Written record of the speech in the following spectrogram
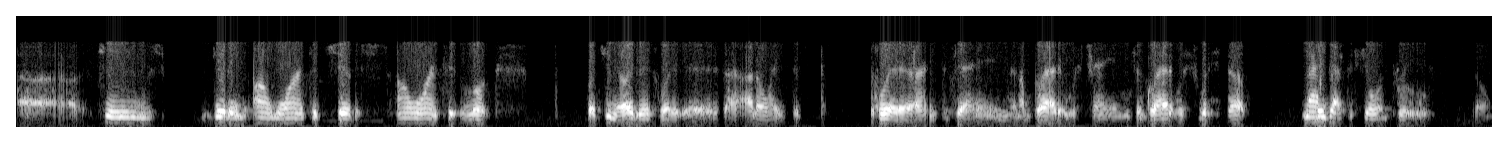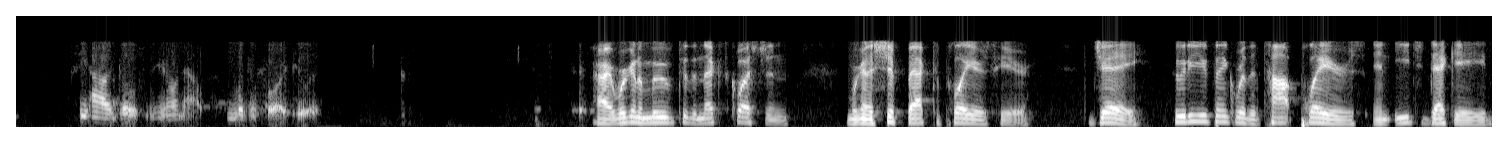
uh, teams getting unwarranted chips, unwarranted looks. But you know, it is what it is. I, I don't hate the player, I hate the game, and I'm glad it was changed. I'm glad it was switched up. Now you got the show improved. So see how it goes from here on out. I'm looking forward to it. All right, we're going to move to the next question. We're going to shift back to players here. Jay, who do you think were the top players in each decade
